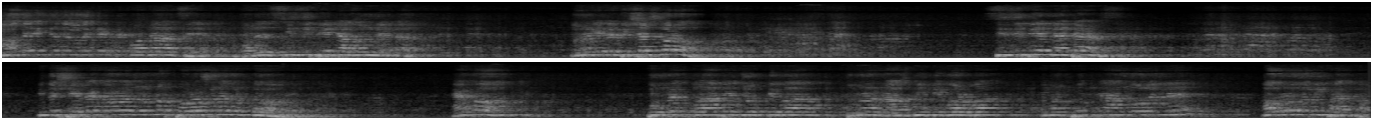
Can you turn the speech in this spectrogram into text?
আমাদের এখানে অনেকের একটা কথা আছে, বলে সিজিপিএ ডাজন ম্যাটার তোমরা এটা বিশ্বাস করো? সিজিপিএ ম্যাটার কিন্তু সেটা করার জন্য পড়াশোনা করতে হবে। এখন তোমরা ক্লাবে যোগ দেবা, তোমরা রাজনীতি করবা, তোমার প্রত্যেক আন্দোলনে অগ্রগামী থাকবা।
